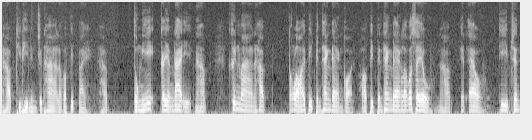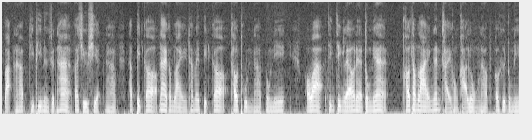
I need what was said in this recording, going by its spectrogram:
นะครับ TP 1.5 แล้วก็ปิดไปนะครับ ตรงนี้ก็ยังได้อีกนะครับ ขึ้นมานะครับ ต้องรอให้ปิดเป็นแท่งแดงก่อน พอปิดเป็นแท่งแดงเราก็เซลล์นะครับ SL ที่เส้นปะนะครับ TP 1.5 ก็ฉิวเฉียดนะครับ ถ้าปิดก็ได้กำไร ถ้าไม่ปิดก็เท่าทุนนะครับ ตรงนี้ เพราะว่าจริง ๆ แล้วเนี่ยตรงเนี้ยเขาทำลายเงื่อนไขของขาลงนะครับ ก็คือตรงนี้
